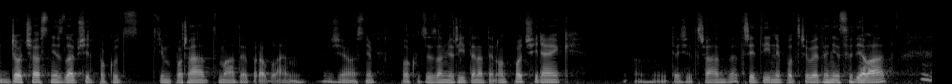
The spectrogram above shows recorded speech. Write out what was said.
dočasně zlepšit, pokud s tím pořád máte problém. Že vlastně pokud se zaměříte na ten odpočinek, víte, že třeba za tři týdny potřebujete něco dělat, uh-huh.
